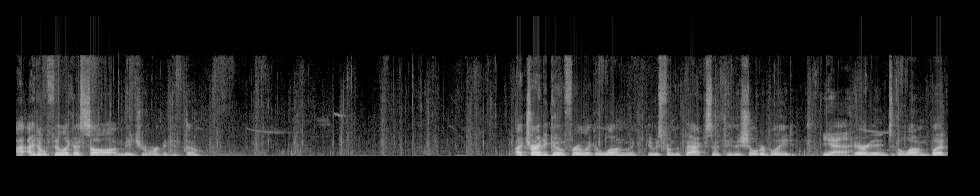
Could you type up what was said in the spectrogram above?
I, I don't feel like I saw a major organ hit though. I tried to go for like a lung, like it was from the back, so through the shoulder blade Yeah. area into the lung, but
